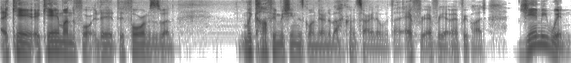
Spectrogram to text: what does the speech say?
I came it came on the, for, the, the forums as well. My coffee machine is going there in the background. Sorry about that. Every every every pod. Jamie Wynn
